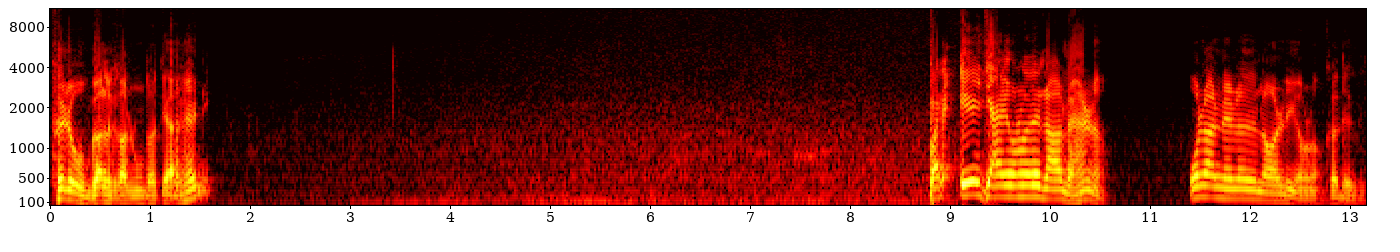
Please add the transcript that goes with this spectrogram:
ਫਿਰ ਉਹ ਗੱਲ ਕਰਨ ਨੂੰ ਤਾਂ ਤਿਆਰ ਹੈ ਨਹੀਂ। ਪਰ ਇਹ ਚਾਹੇ ਉਹਨਾਂ ਦੇ ਨਾਲ ਰਹਿਣ, ਉਹਨਾਂ ਨੇ ਇਹਨਾਂ ਦੇ ਨਾਲ ਨਹੀਂ ਆਉਣਾ ਕਦੇ ਵੀ।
